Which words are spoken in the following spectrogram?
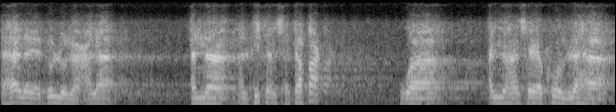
فهذا يدلنا على أن الفتن ستقع وأنها سيكون لها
